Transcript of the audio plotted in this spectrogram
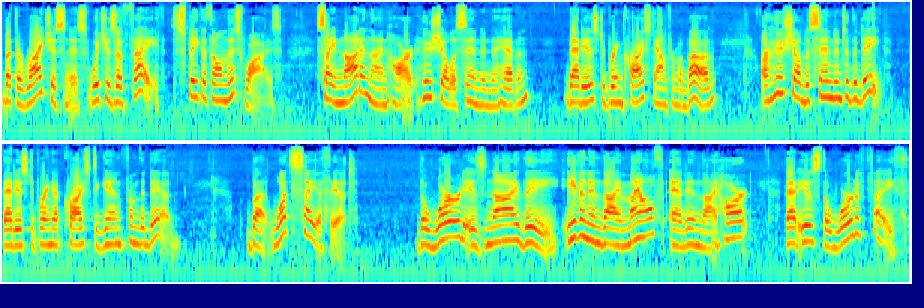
But the righteousness which is of faith speaketh on this wise Say not in thine heart, Who shall ascend into heaven? That is, to bring Christ down from above. Or who shall descend into the deep? That is, to bring up Christ again from the dead. But what saith it? The word is nigh thee, even in thy mouth and in thy heart. That is the word of faith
